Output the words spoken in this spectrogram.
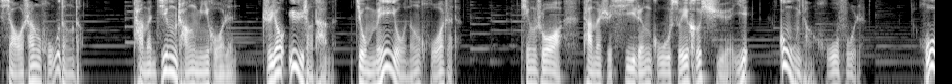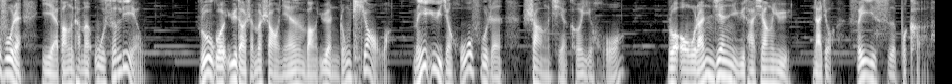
小珊瑚等等。”他们经常迷惑人，只要遇上他们，就没有能活着的。听说他们是吸人骨髓和血液，供养胡夫人。胡夫人也帮他们物色猎物。如果遇到什么少年往院中眺望，没遇见胡夫人，尚且可以活；若偶然间与他相遇，那就非死不可了。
